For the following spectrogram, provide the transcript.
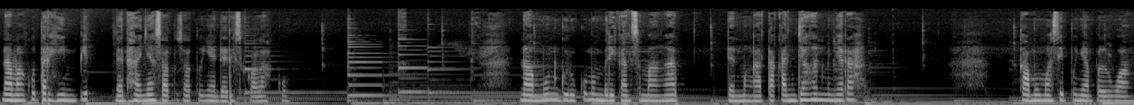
Namaku terhimpit dan hanya satu-satunya dari sekolahku. Namun guruku memberikan semangat dan mengatakan jangan menyerah. Kamu masih punya peluang.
